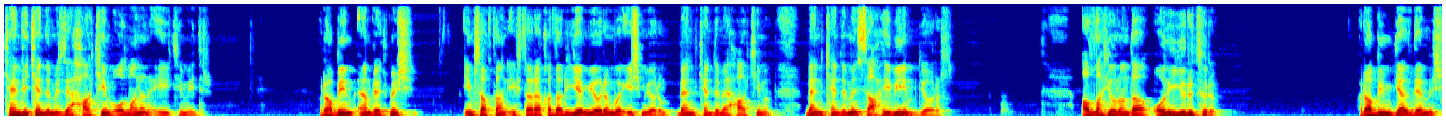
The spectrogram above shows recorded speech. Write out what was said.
kendi kendimize hakim olmanın eğitimidir. Rabbim emretmiş, İmsaktan iftara kadar yemiyorum ve içmiyorum. Ben kendime hakimim. Ben kendimin sahibiyim diyoruz. Allah yolunda onu yürütürüm. Rabbim gel demiş,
